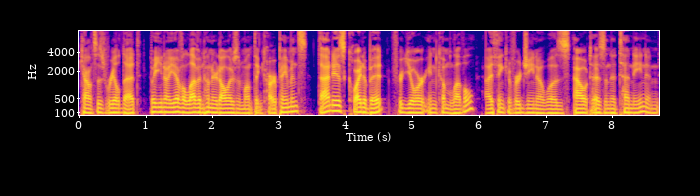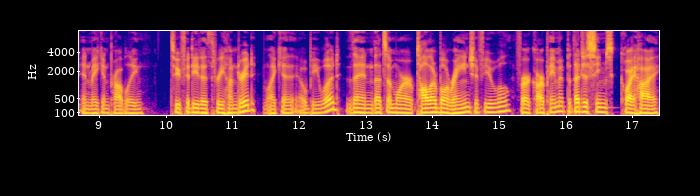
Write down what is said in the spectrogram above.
counts as real debt. But you know, you have $1,100 a month in car payments. That is quite a bit for your income level. I think if Regina was out as an attending and, and making probably 250 to 300 like a OB would, then that's a more tolerable range, if you will, for a car payment. But that just seems quite high.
